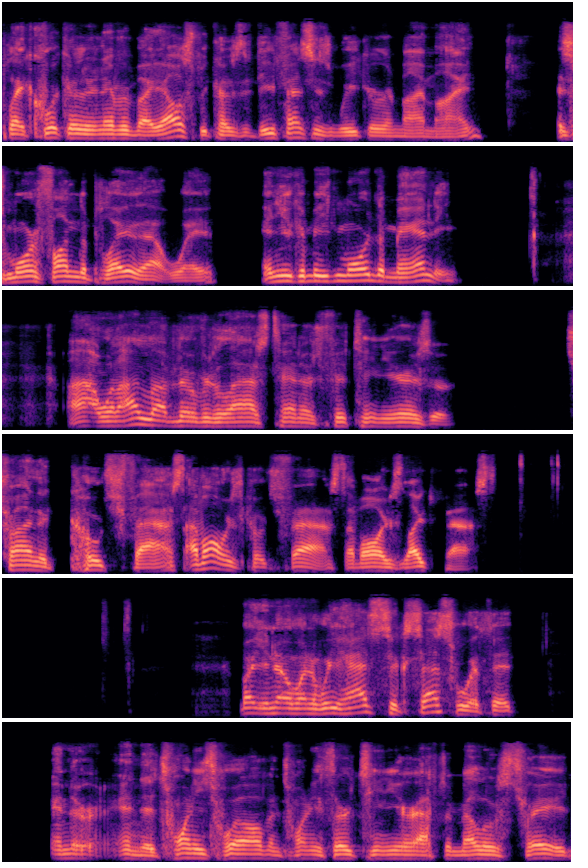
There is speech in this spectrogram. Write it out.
play quicker than everybody else because the defense is weaker in my mind. It's more fun to play that way, and you can be more demanding. Uh, what I loved over the last 10 or 15 years of trying to coach fast, I've always coached fast, I've always liked fast. But you know, when we had success with it in the in the 2012 and 2013 year after Melo's trade,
